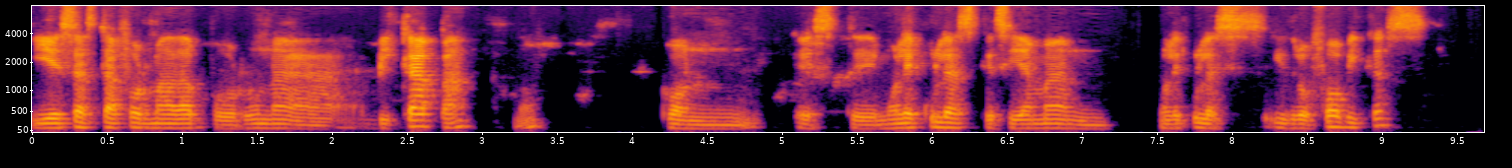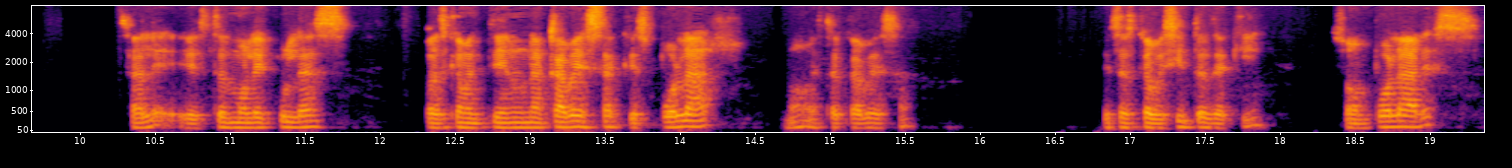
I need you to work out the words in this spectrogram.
y esa está formada por una bicapa, ¿no? Con este, moléculas que se llaman moléculas hidrofóbicas, ¿sale? Estas moléculas básicamente tienen una cabeza que es polar, ¿no? Esta cabeza. Esas cabecitas de aquí son polares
